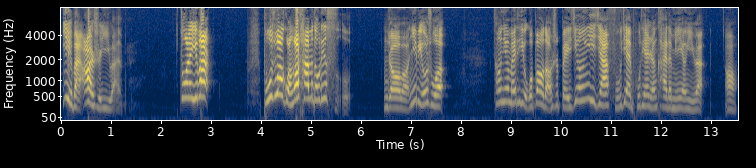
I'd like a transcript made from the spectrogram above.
一百二十亿元，做了一半。不做广告，他们都得死，你知道吧？你比如说。曾经媒体有过报道，是北京一家福建莆田人开的民营医院啊，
